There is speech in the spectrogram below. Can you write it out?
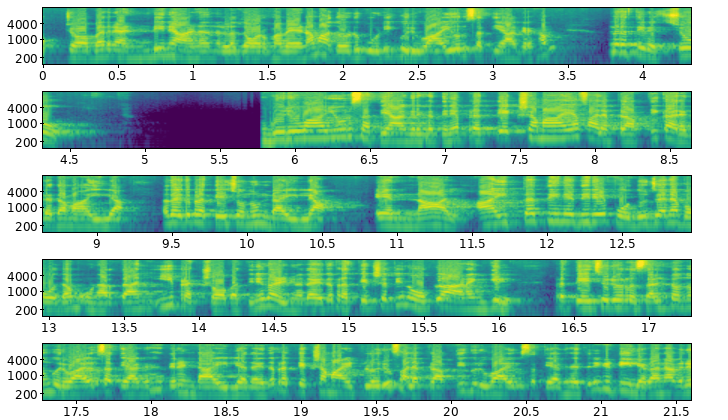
ഒക്ടോബർ രണ്ടിനാണ് എന്നുള്ളത് ഓർമ്മ വേണം. അതോടുകൂടി ഗുരുവായൂർ സത്യാഗ്രഹം നിർത്തിവെച്ചു. ഗുരുവായൂർ സത്യാഗ്രഹത്തിന് പ്രത്യക്ഷമായ ഫലപ്രാപ്തി കരഗതമായില്ല. അതായത് പ്രത്യേകിച്ച് ഒന്നും ഉണ്ടായില്ല. എന്നാൽ ഐത്തത്തിനെതിരെ പൊതുജനബോധം ഉണർത്താൻ ഈ പ്രക്ഷോഭത്തിന് കഴിഞ്ഞു. അതായത് പ്രത്യക്ഷത്തിൽ നോക്കുകയാണെങ്കിൽ പ്രത്യേകിച്ച് ഒരു റിസൾട്ട് ഒന്നും ഗുരുവായൂർ സത്യാഗ്രഹത്തിന് ഉണ്ടായില്ല. അതായത് പ്രത്യക്ഷമായിട്ടുള്ള ഒരു ഫലപ്രാപ്തി ഗുരുവായൂർ സത്യാഗ്രഹത്തിന് കിട്ടിയില്ല. കാരണം അവർ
